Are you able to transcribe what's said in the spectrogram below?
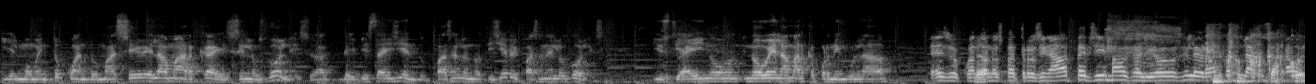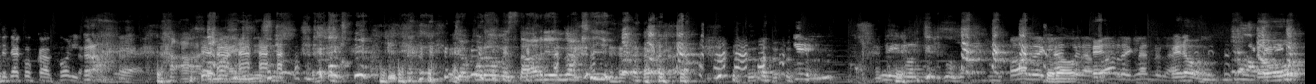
y el momento cuando más se ve la marca es en los goles. O sea, David está diciendo, pasan los noticieros y pasan en los goles. Y usted ahí no, no ve la marca por ningún lado. Eso, cuando Pero- nos patrocinaba Pepsi, Mao salió a celebrar un cumpleaños con una Coca-Cola. botella de Coca-Cola. Ah, imagínese. Yo pero me estaba riendo aquí. Uy, no, no, Va arreglándola, va arreglándola. Pero, no,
